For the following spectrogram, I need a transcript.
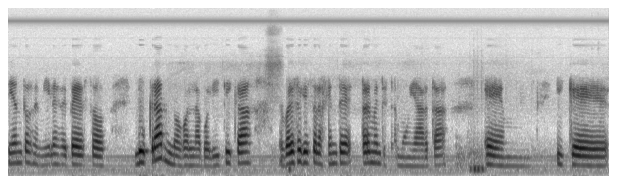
cientos de miles de pesos, lucrando con la política, me parece que eso la gente realmente está muy harta em, y que,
